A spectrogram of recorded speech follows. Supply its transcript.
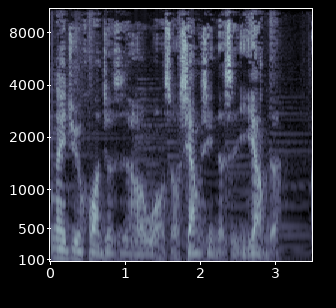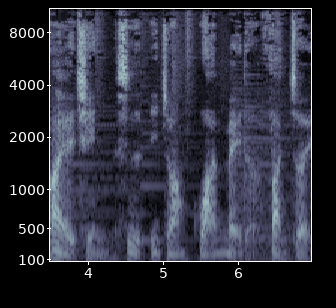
那句话就是和我所相信的是一样的，爱情是一桩完美的犯罪。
